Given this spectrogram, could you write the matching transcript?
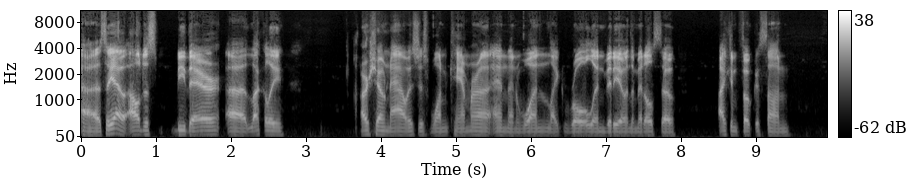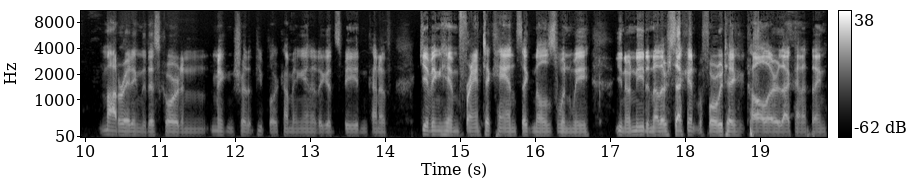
uh, so yeah i'll just be there uh, luckily our show now is just one camera and then one like roll in video in the middle so i can focus on moderating the discord and making sure that people are coming in at a good speed and kind of giving him frantic hand signals when we you know need another second before we take a call or that kind of thing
